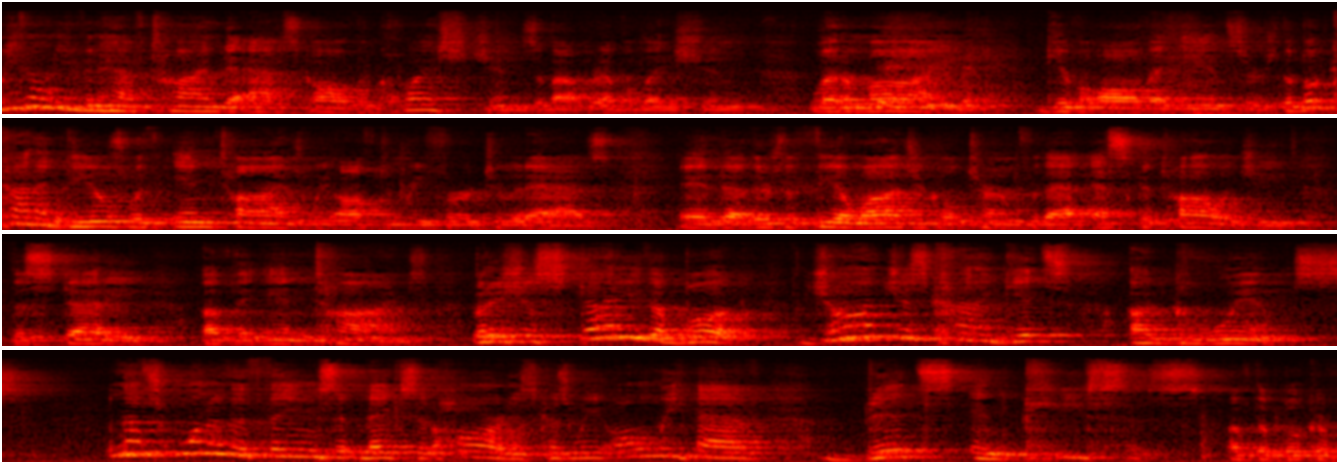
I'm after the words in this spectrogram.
we don't even have time to ask all the questions about Revelation, let alone give all the answers. The book kind of deals with end times, we often refer to it as. And uh, there's a theological term for that eschatology, the study of the end times. But as you study the book, John just kind of gets a glimpse. And that's one of the things that makes it hard, is because we only have bits and pieces of the book of,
